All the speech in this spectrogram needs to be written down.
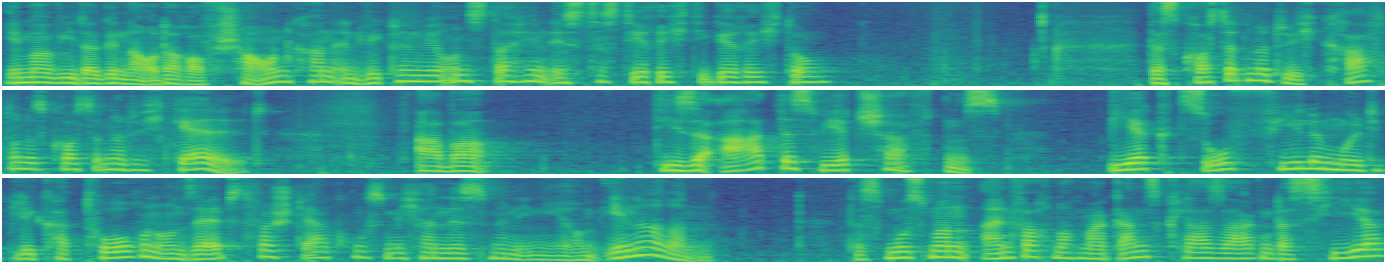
immer wieder genau darauf schauen kann, entwickeln wir uns dahin, ist das die richtige Richtung? Das kostet natürlich Kraft und es kostet natürlich Geld. Aber diese Art des Wirtschaftens birgt so viele Multiplikatoren und Selbstverstärkungsmechanismen in ihrem Inneren. Das muss man einfach nochmal ganz klar sagen, dass hier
